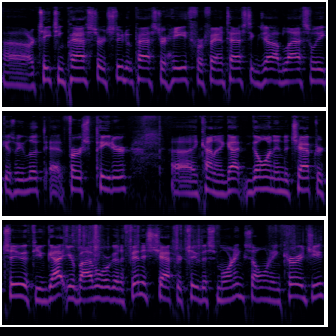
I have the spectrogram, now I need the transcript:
our teaching pastor and student pastor Heath, for a fantastic job last week as we looked at First Peter. and kind of got going into chapter 2. If you've got your Bible, we're going to finish chapter 2 this morning. So I want to encourage you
